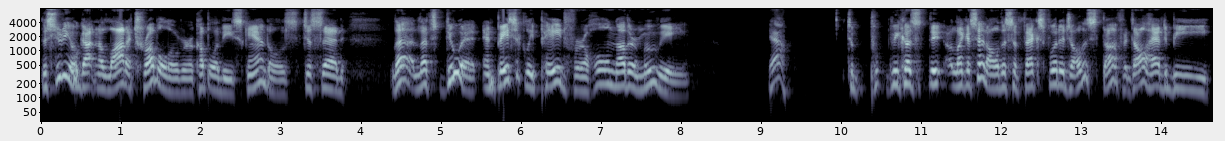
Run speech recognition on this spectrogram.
the studio got in a lot of trouble over a couple of these scandals just said Let, let's do it and basically paid for a whole nother movie yeah to because they, like I said, all this effects footage, all this stuff, it all had to be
